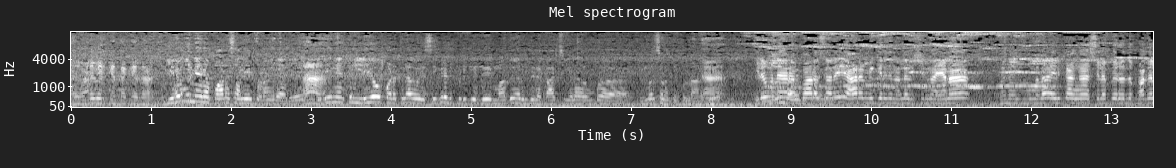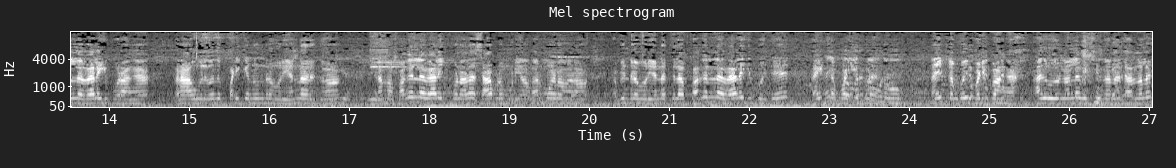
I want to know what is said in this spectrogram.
அது வரவேற்கத்தக்கதுதான். இரவு நேர பாடசாலையை தொடங்குறாரு. அதே நேரத்தில் லியோ படத்துல ஒரு சிகரெட் பிடிக்கிறது மது அருந்துற காட்சிகளா ரொம்ப விமர்சனத்துக்குள்ளானது. இரவு நேர பாடசாலை ஆரம்பிக்கிறது நல்ல விஷயம் தான் ஏன்னா இவங்க எல்லாம் இருக்காங்க. சில பேர் வந்து பகல்ல வேலைக்கு போறாங்க. ஆனா அவங்களுக்கு வந்து படிக்கணும்ன்ற ஒரு எண்ணம் இருக்கும். நம்ம பகல்ல வேலைக்கு போனாதான் சாப்பிட முடியும் வருமானம் வரும் அப்படின்ற ஒரு எண்ணத்துல பகல்ல வேலைக்கு போயிட்டு நைட்ல படிக்க போறோம் நைட்ல போய் படிப்பாங்க. அது ஒரு நல்ல விஷயம் தானே அது. அதனால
